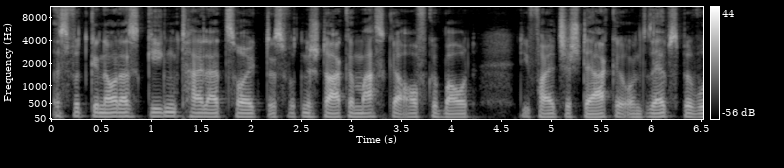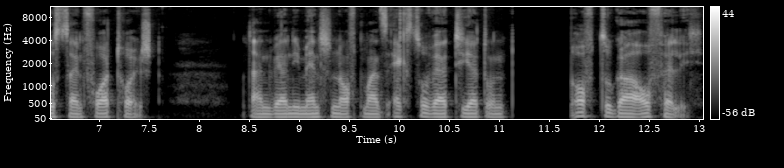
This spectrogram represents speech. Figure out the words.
es wird genau das Gegenteil erzeugt, es wird eine starke Maske aufgebaut, die falsche Stärke und Selbstbewusstsein vortäuscht. Dann werden die Menschen oftmals extrovertiert und oft sogar auffällig.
